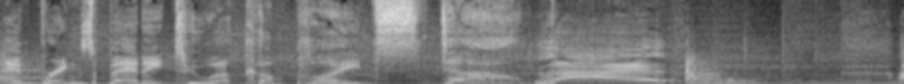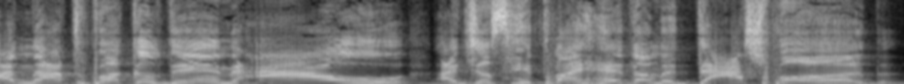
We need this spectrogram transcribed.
and brings Betty to a complete stop. Ah! I'm not buckled in. Ow! I just hit my head on the dashboard.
